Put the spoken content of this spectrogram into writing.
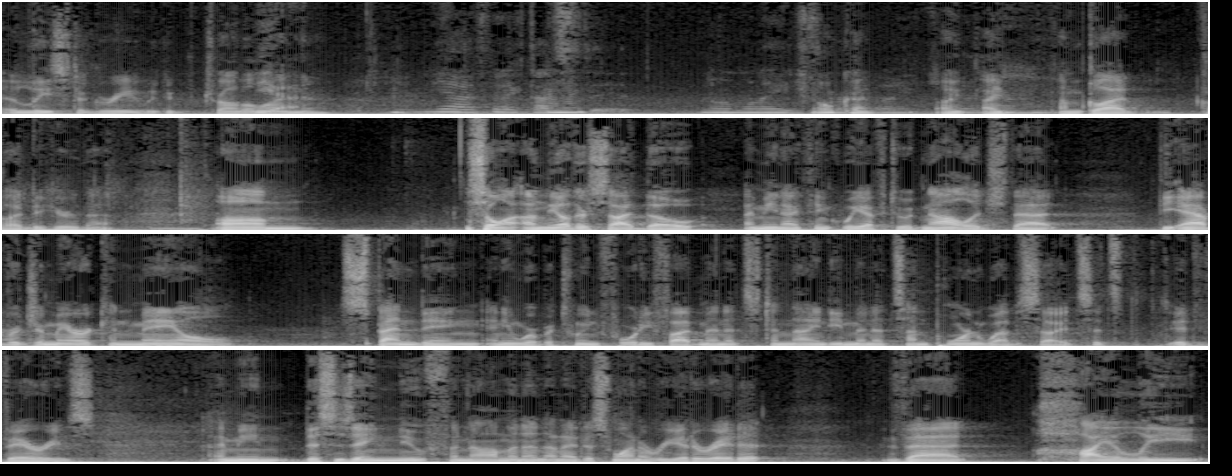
at least agree we could draw the line there? Mm-hmm. Yeah, I feel like that's mm-hmm. the normal age. For Okay, it, like, I, I, I'm glad glad to hear that. Um, so on the other side, though, I mean, I think we have to acknowledge that the average American male spending anywhere between 45 minutes to 90 minutes on porn websites, it's, it varies. I mean, this is a new phenomenon, and I just want to reiterate it that highly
